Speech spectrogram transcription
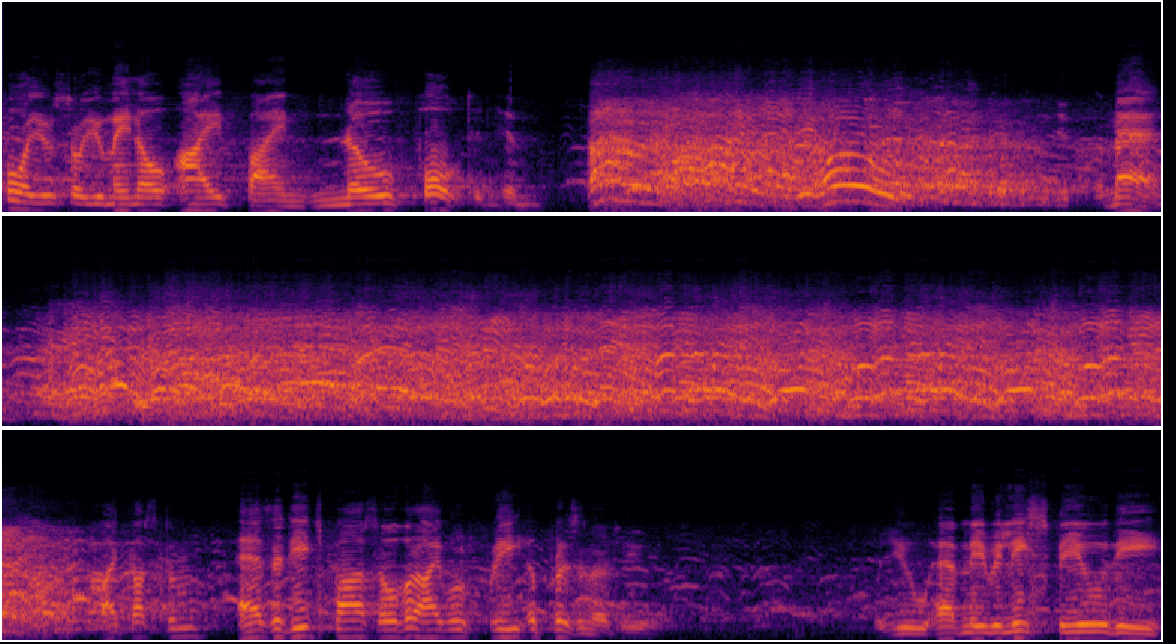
Before you so you may know I find no fault in him. Behold, the man. By custom, as at each Passover, I will free a prisoner to you. Will you have me release for you the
